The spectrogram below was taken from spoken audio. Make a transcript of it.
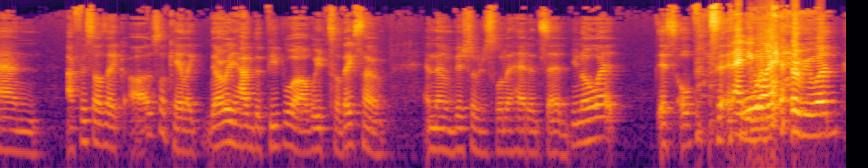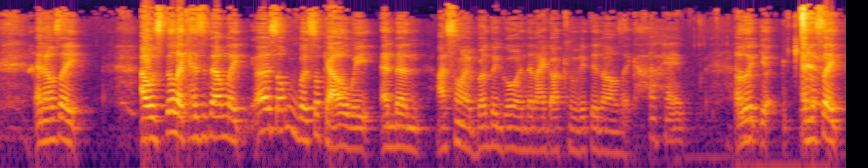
and at first I was like, oh, it's okay. Like they already have the people. I'll wait till next time. And then Bishop just went ahead and said, you know what? It's open to anyone, Anyone? and everyone. And I was like, I was still like hesitant. I'm like, oh, it's open, but it's okay. I'll wait. And then I saw my brother go, and then I got convicted, and I was like, ah. Okay. I was like, yeah. and it's like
